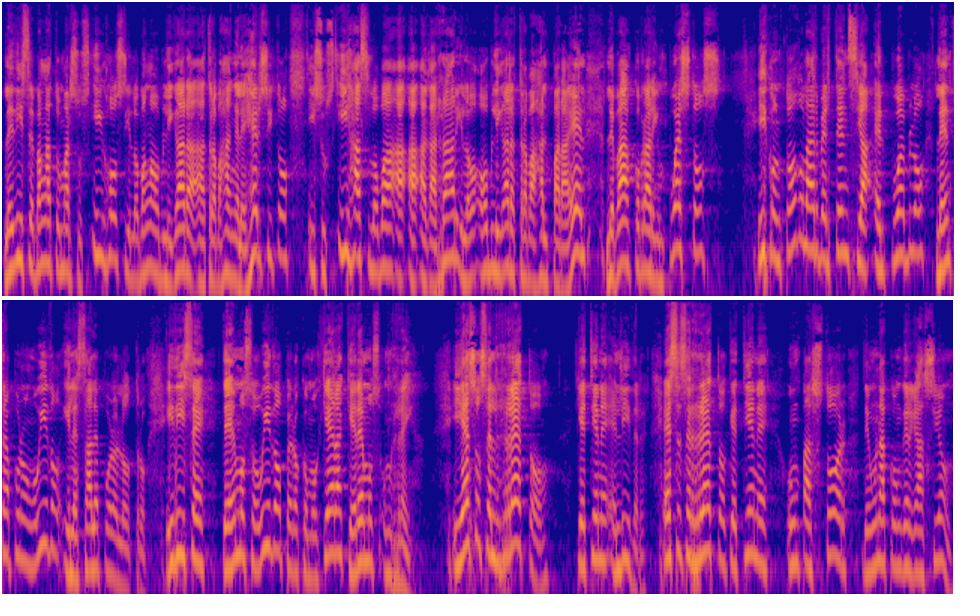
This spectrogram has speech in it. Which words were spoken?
Le dice, van a tomar sus hijos y lo van a obligar a, trabajar en el ejército y sus hijas lo va a agarrar y lo va a obligar a trabajar para él, le va a cobrar impuestos y con toda la advertencia, el pueblo le entra por un oído y le sale por el otro. Y dice, te hemos oído, pero como quiera queremos un rey. Y eso es el reto que tiene el líder. Ese es el reto que tiene un pastor de una congregación.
